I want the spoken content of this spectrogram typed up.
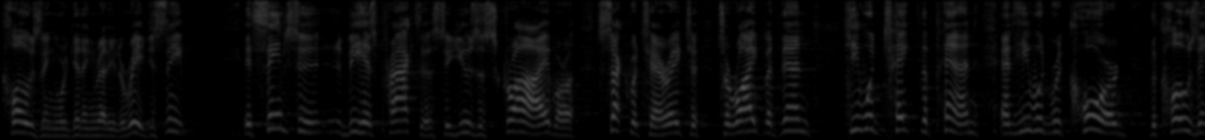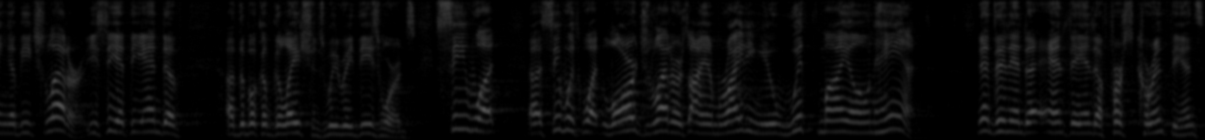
closing we're getting ready to read. You see, it seems to be his practice to use a scribe or a secretary to, to write, but then he would take the pen and he would record the closing of each letter. You see, at the end of, of the book of Galatians, we read these words See, what, uh, see with what large letters I am writing you with my own hand. And then at the end of 1 Corinthians,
